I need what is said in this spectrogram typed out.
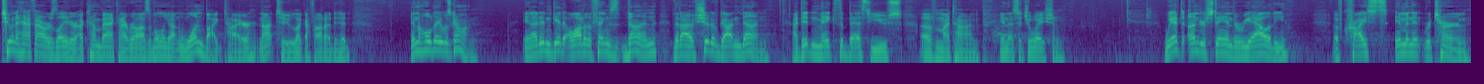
two and a half hours later, I come back and I realize I've only gotten one bike tire, not two, like I thought I did. And the whole day was gone. And I didn't get a lot of the things done that I should have gotten done. I didn't make the best use of my time in that situation. We have to understand the reality of Christ's imminent return.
